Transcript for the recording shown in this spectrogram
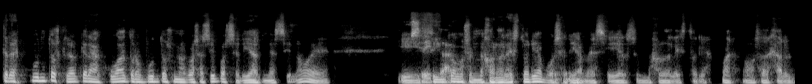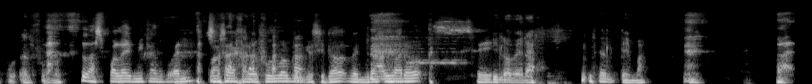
tres puntos, creo que era cuatro puntos, una cosa así, pues serías Messi, ¿no? Eh, y cinco, pues el mejor de la historia, pues sería Messi, el mejor de la historia. Bueno, vamos a dejar el, fútbol. Las polémicas buenas. Vamos a dejar el fútbol porque si no vendrá Álvaro y lo verá el tema. Vale.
